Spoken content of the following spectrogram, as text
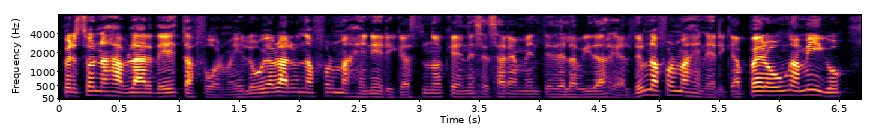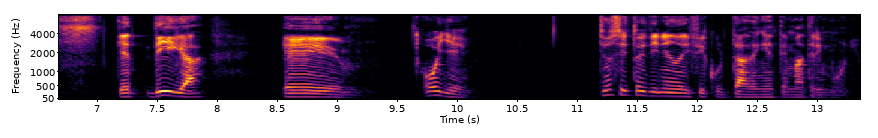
personas hablar de esta forma, y lo voy a hablar de una forma genérica, no que necesariamente de la vida real, de una forma genérica, pero un amigo que diga, eh, oye, yo sí estoy teniendo dificultad en este matrimonio.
